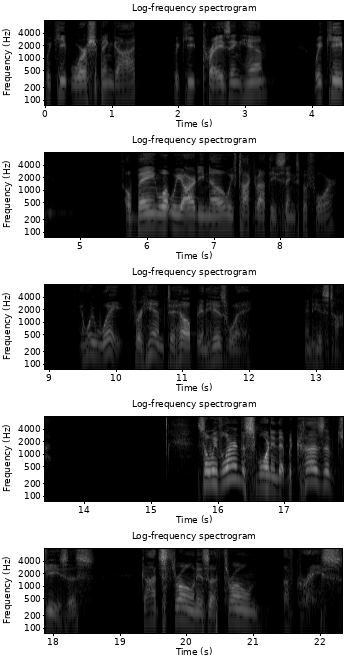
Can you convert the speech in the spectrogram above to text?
We keep worshiping God, we keep praising Him, we keep obeying what we already know. We've talked about these things before. And we wait for Him to help in His way, in His time. So, we've learned this morning that because of Jesus, God's throne is a throne of grace.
